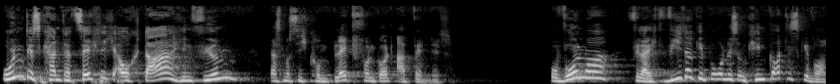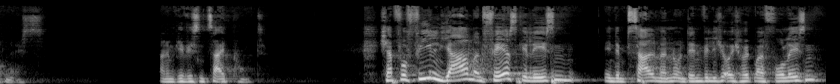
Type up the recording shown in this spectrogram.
Und es kann tatsächlich auch dahin führen, dass man sich komplett von Gott abwendet. Obwohl man vielleicht wiedergeboren ist und Kind Gottes geworden ist. An einem gewissen Zeitpunkt. Ich habe vor vielen Jahren einen Vers gelesen in den Psalmen und den will ich euch heute mal vorlesen.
